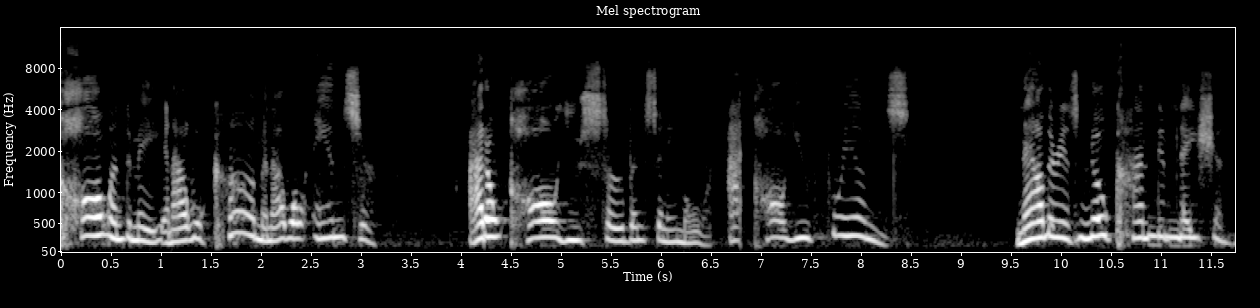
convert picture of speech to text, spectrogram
Call unto me and I will come and I will answer. I don't call you servants anymore. I call you friends. Now there is no condemnation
